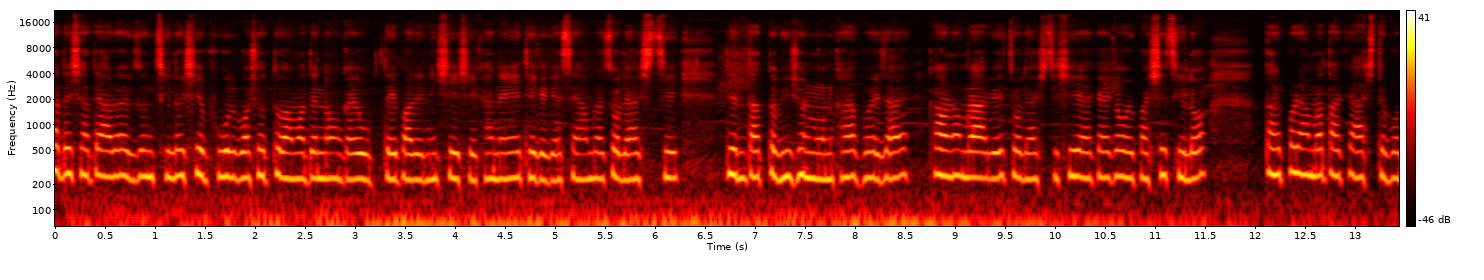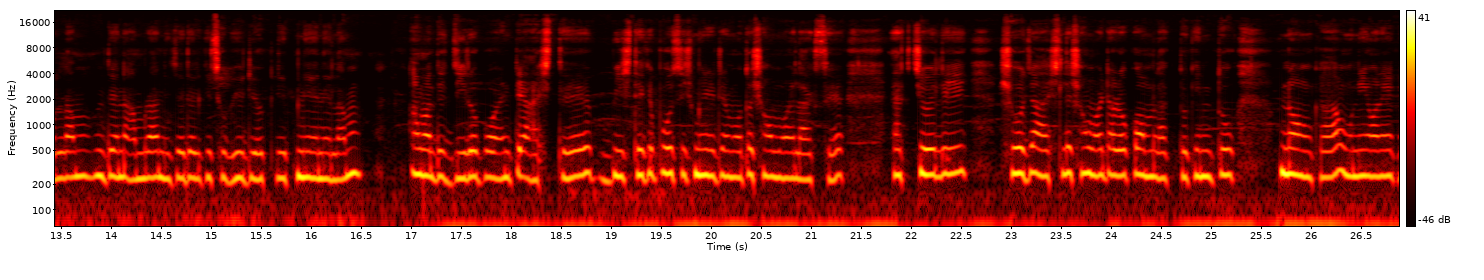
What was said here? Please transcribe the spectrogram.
তাদের সাথে আরও একজন ছিল, সে ভুলবশত আমাদের নৌকায় উঠতেই পারেনি। সে সেখানে থেকে গেছে। আমরা চলে আসছি। দেন তার তো ভীষণ মন খারাপ হয়ে যায়। কারণ আমরা আগে চলে আসছি, সে একা একা ওই পাশে ছিল। তারপরে আমরা তাকে আসতে বললাম। দেন আমরা নিজেদের কিছু ভিডিও ক্লিপ নিয়ে নিলাম। আমাদের জিরো পয়েন্টে আসতে বিশ থেকে পঁচিশ মিনিটের মতো সময় লাগছে। অ্যাকচুয়ালি সোজা আসলে সময়টা আরও কম লাগতো। কিন্তু নৌকা, উনি অনেক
